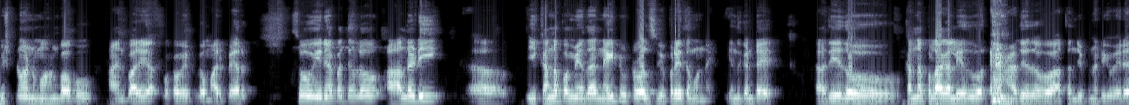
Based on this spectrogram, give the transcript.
విష్ణు అండ్ మోహన్ బాబు ఆయన భార్య ఒకవైపుగా మారిపోయారు. సో ఈ నేపథ్యంలో ఆల్రెడీ ఈ కన్నప్ప మీద నెగిటివ్ ట్రోల్స్ విపరీతంగా ఉన్నాయి. ఎందుకంటే అదేదో కన్నప్పలాగా లేదు అదేదో అతను చెప్పినట్టుగా వేరే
